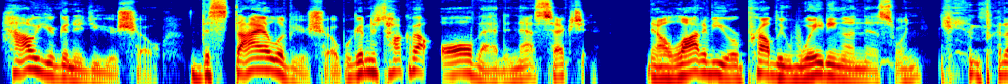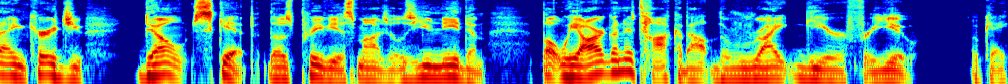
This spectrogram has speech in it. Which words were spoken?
how you're going to do your show, the style of your show. We're going to talk about all that in that section. Now, a lot of you are probably waiting on this one, but I encourage you don't skip those previous modules. You need them. But we are going to talk about the right gear for you. Okay.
